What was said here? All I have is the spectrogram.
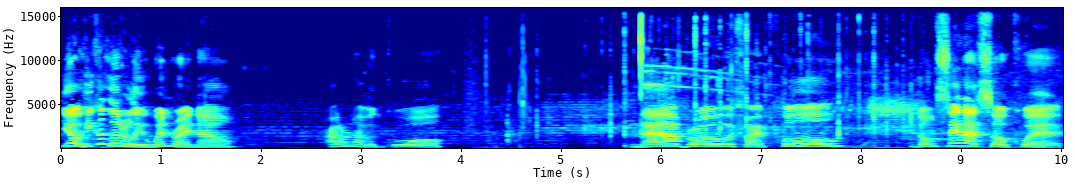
Yo, he could literally win right now. I don't have a ghoul. Nah, bro, if I pull... Don't say that so quick.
